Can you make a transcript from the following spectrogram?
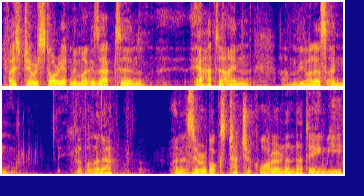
ich weiß, Jerry Story hat mir mal gesagt, äh, er hatte ein ähm, wie war das, ein, ich glaube aus einer, einer Zero Box Touch a Quarter und dann hatte er irgendwie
